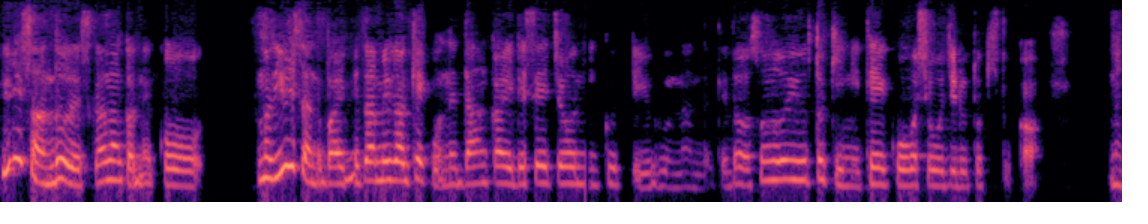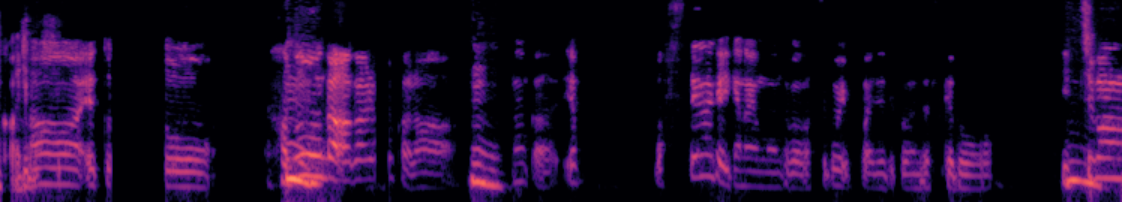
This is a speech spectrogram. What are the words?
ゆりさんどうですか？なんかね、こう、まあ、ゆりさんの場合、目覚めが結構ね、段階で成長に行くっていう風なんだけど、そういう時に抵抗が生じる時とか、なんかありまああ、えっと、波動が上がるから、すうん。なんか、やっぱ捨てなきゃいけないものとかがすごいいっぱい出てくるんですけど、うん一番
